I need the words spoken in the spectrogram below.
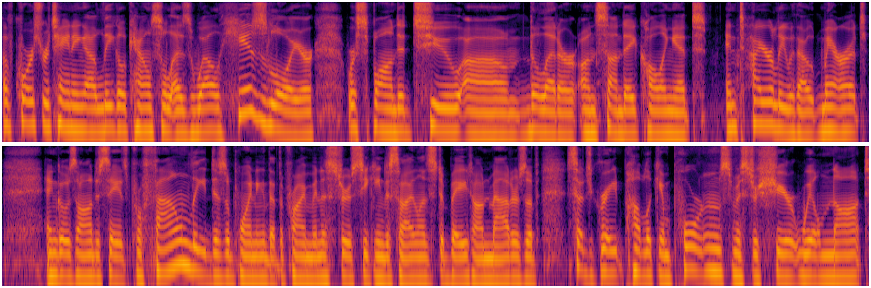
of course, retaining a legal counsel as well. His lawyer responded to um, the letter on Sunday, calling it entirely without merit, and goes on to say it's profoundly disappointing that the Prime Minister is seeking to silence debate on matters of such great public importance. Mr. Scheer will not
